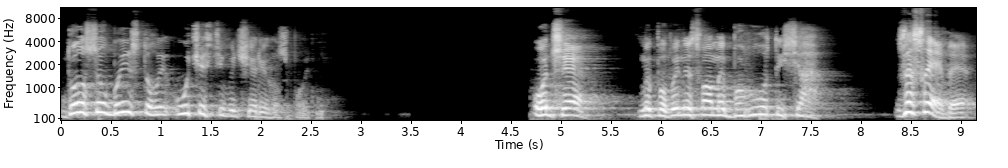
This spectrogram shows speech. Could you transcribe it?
до особистої участі в вечері Господній. Отже, ми повинні з вами боротися за себе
